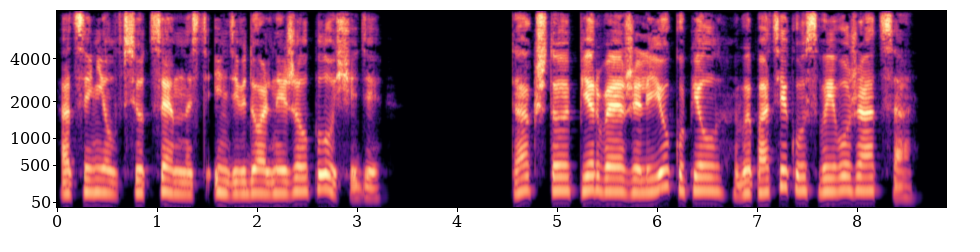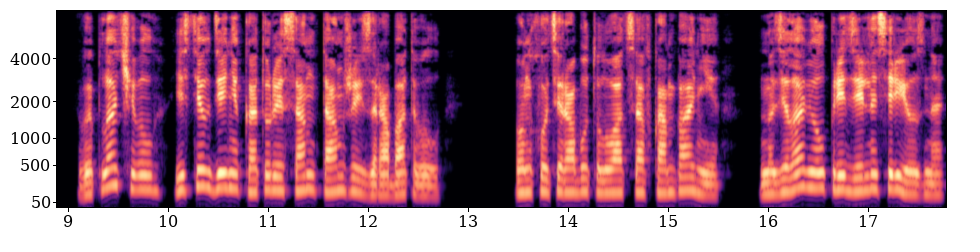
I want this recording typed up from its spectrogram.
оценил всю ценность индивидуальной жилплощади. Так что первое жилье купил в ипотеку своего же отца. Выплачивал из тех денег, которые сам там же и зарабатывал – он хоть и работал у отца в компании, но дела вел предельно серьезно.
